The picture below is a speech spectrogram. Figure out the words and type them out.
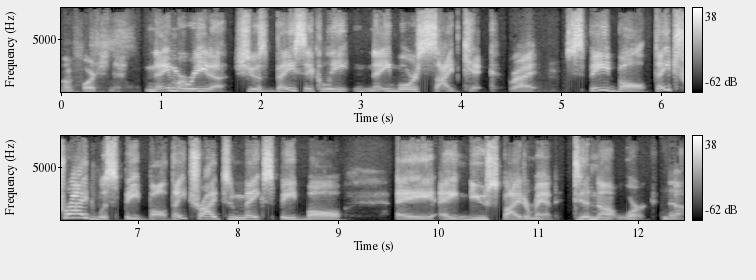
Unfortunately. Namorita. She was basically Namor's sidekick. Right. Speedball. They tried with Speedball. They tried to make Speedball a a new Spider-Man. Did not work. No.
